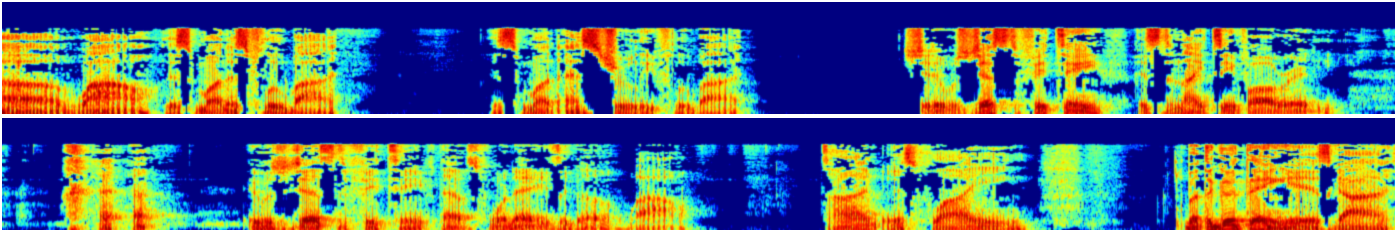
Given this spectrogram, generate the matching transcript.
Uh, wow, this month has flew by. This month has truly flew by. Shit, it was just the 15th. It's the 19th already. it was just the 15th. That was four days ago. Wow. Time is flying. But the good thing is, guys,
